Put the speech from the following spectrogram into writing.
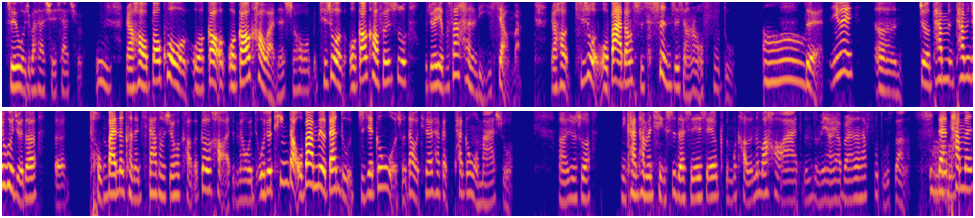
所以我就把它学下去了，嗯，然后包括我我高我高考完的时候，其实我我高考分数我觉得也不算很理想吧。然后其实我我爸当时甚至想让我复读，哦，对，因为嗯，就他们他们就会觉得呃同班的可能其他同学会考得更好啊怎么样？我我就听到我爸没有单独直接跟我说，但我听到他跟他跟我妈说，啊，就说。你看他们寝室的谁谁谁怎么考的那么好啊？怎么怎么样？要不然让他复读算了。但他们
